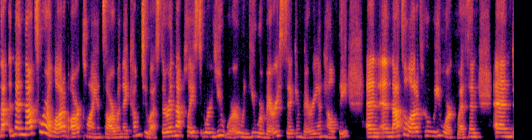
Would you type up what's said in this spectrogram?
that, and that's where a lot of our clients are when they come to us. They're in that place where you were when you were very sick and very unhealthy and and that's a lot of who we work with. And and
